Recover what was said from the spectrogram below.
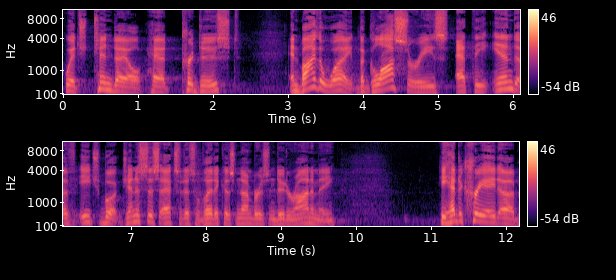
which Tyndale had produced. And by the way, the glossaries at the end of each book Genesis, Exodus, Leviticus, Numbers, and Deuteronomy he had to create a,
